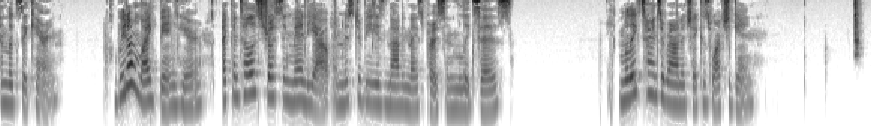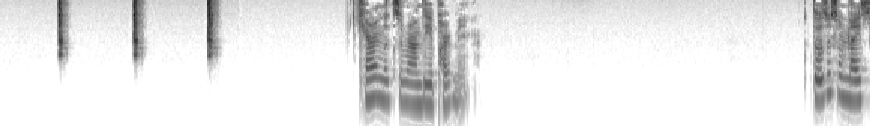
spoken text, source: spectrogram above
and looks at Karen. We don't like being here. I can tell it's stressing Mandy out, and Mr. B is not a nice person, Malik says. Malik turns around and checks his watch again. Karen looks around the apartment. Those are some nice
